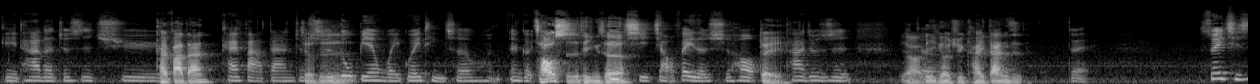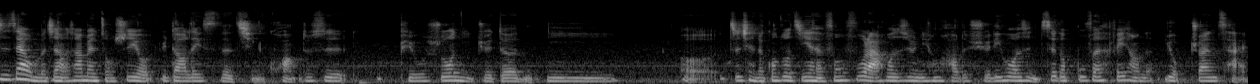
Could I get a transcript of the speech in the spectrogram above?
给他的就是去开罚单，开罚单，就就是是路边违规停车那个超时停车逾期缴费的时候，对他就是要立刻去开单子。对，所以其实，在我们职场上面，总是有遇到类似的情况，就是比如说，你觉得你呃之前的工作经验很丰富啦，或者是你很好的学历，或者是你这个部分非常的有专才，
